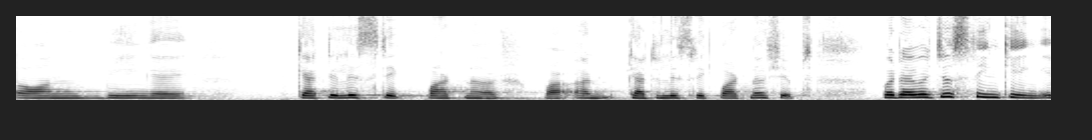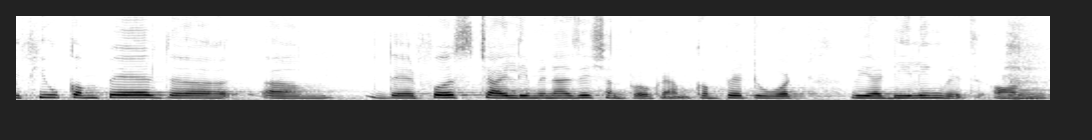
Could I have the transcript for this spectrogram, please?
on being a catalytic partner par and catalytic partnerships. But I was just thinking, if you compare the um, their first child immunization program compared to what we are dealing with on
